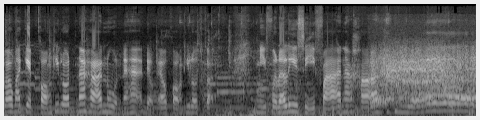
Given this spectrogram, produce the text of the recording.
เรามาเก็บของที่รถนะคะหนุนนะฮะ เดี๋ยวไปเอาของที่รถก่อน มีเฟอร์รารี่สีฟ้านะคะนี่เลย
